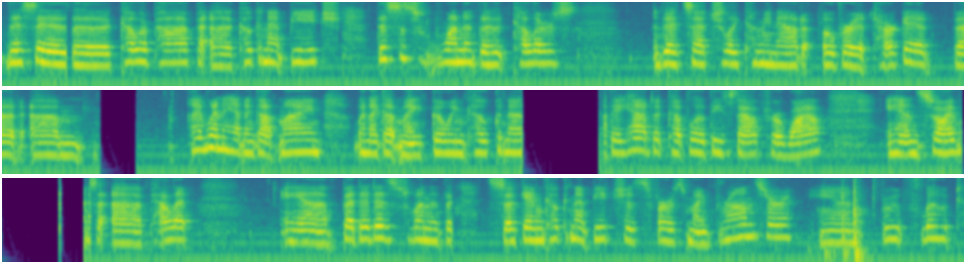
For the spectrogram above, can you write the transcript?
this is the ColourPop uh, Coconut Beach. This is one of the colors that's actually coming out over at Target, but um, I went ahead and got mine when I got my Going Coconut. They had a couple of these out for a while, and so I went a palette and but it is one of the so again coconut beach as far as my bronzer and Brute Flute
